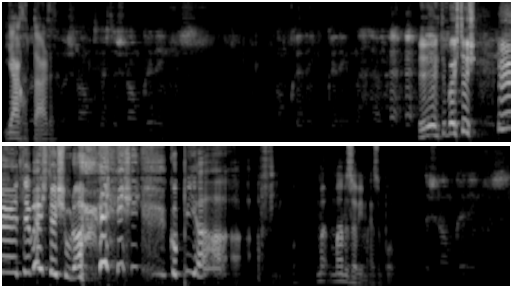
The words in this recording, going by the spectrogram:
e a arrotar. Um. Um um. É, também estás, é, também estás a chorar. Copiar. Oh, filho. Vamos ouvir mais um pouco. Estive a chorar um bocadinho, mas.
